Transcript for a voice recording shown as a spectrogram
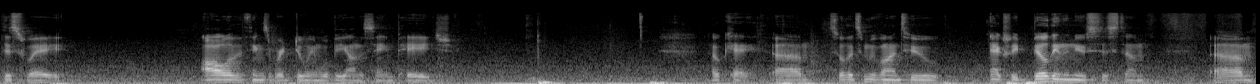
this way, all of the things that we're doing will be on the same page. Okay, um, so let's move on to actually building the new system. Um,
